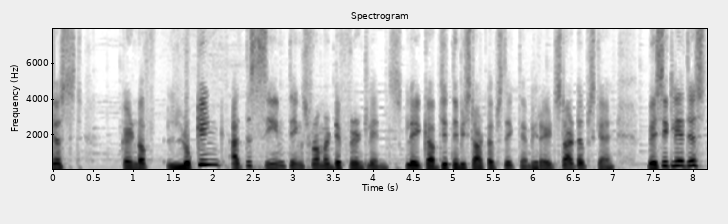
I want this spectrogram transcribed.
just kind of looking at the same things from a different lens like आप जितने भी startups देखते हैं भी right startups क्या है basically just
